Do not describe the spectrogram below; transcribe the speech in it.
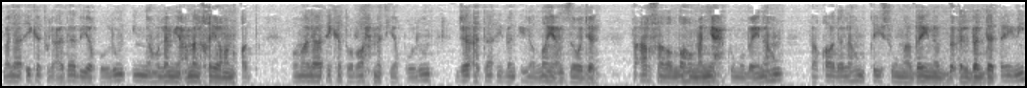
ملائكة العذاب يقولون إنه لم يعمل خيرا قد وملائكة الرحمة يقولون جاء تائبا إلى الله عز وجل فأرسل الله من يحكم بينهم فقال لهم قيسوا ما بين البلدتين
